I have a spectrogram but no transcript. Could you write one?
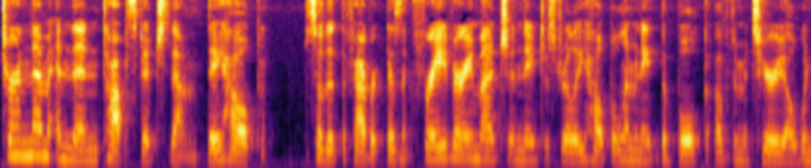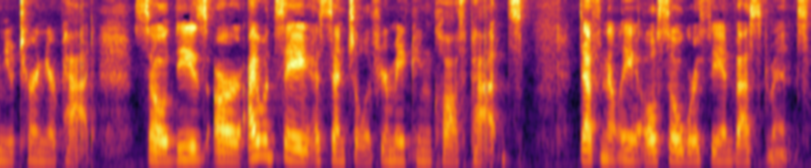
turn them and then top stitch them. They help so that the fabric doesn't fray very much and they just really help eliminate the bulk of the material when you turn your pad. So these are, I would say, essential if you're making cloth pads. definitely also worth the investment.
